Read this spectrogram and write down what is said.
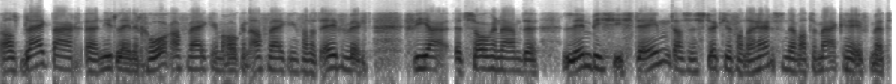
als blijkbaar eh, niet alleen een gehoorafwijking, maar ook een afwijking van het evenwicht via het zogenaamde limbisch systeem. Dat is een stukje van de hersenen wat te maken heeft met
